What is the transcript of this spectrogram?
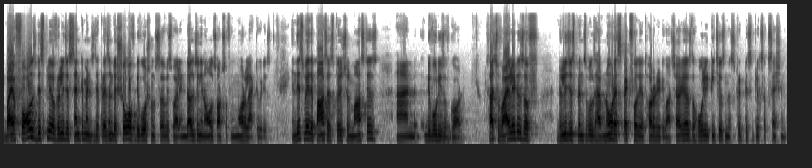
By a false display of religious sentiments, they present a show of devotional service while indulging in all sorts of immoral activities. In this way, they pass as spiritual masters and devotees of God. Such violators of religious principles have no respect for the authoritative acharyas, the holy teachers in the strict disciplic succession.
